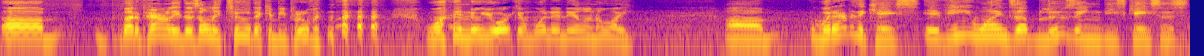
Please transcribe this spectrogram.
Um, but apparently there's only two that can be proven. one in New York and one in Illinois. Um, whatever the case, if he winds up losing these cases,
